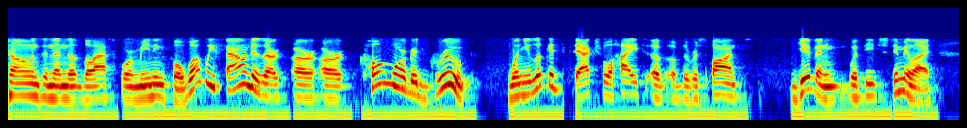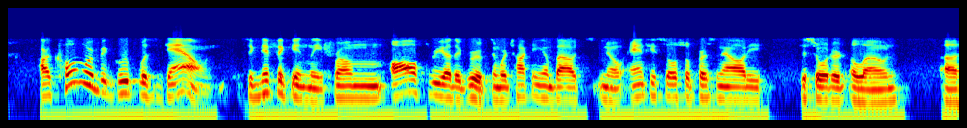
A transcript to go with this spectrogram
tones and then the, the last four meaningful. What we found is our, our, our, comorbid group, when you look at the actual height of, of the response given with each stimuli, our comorbid group was down significantly from all three other groups. And we're talking about, you know, antisocial personality disorder alone, uh,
